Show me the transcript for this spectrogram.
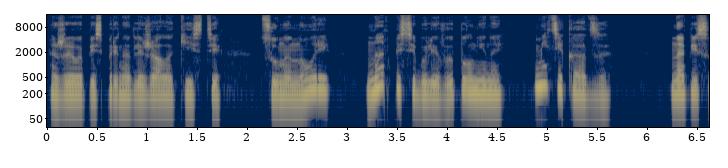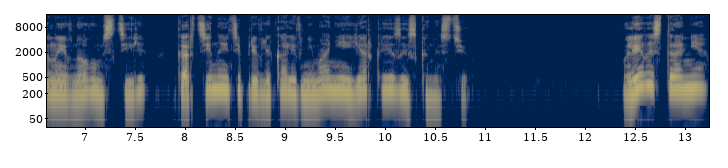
Живопись принадлежала кисти Цунэнори, надписи были выполнены Митикадзе. Написанные в новом стиле, картины эти привлекали внимание яркой изысканностью. В левой стороне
